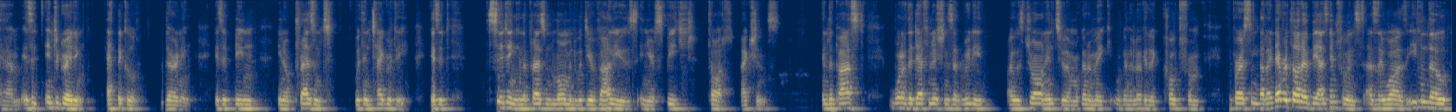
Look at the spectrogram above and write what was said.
Um, is it integrating ethical learning? Is it being, you know, present with integrity? Is it sitting in the present moment with your values in your speech, thought, actions? In the past, one of the definitions that really I was drawn into, and we're going to make, we're going to look at a quote from the person that I never thought I'd be as influenced as I was, even though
